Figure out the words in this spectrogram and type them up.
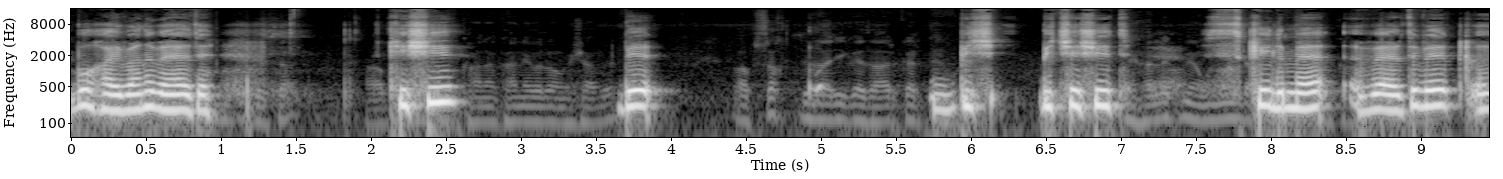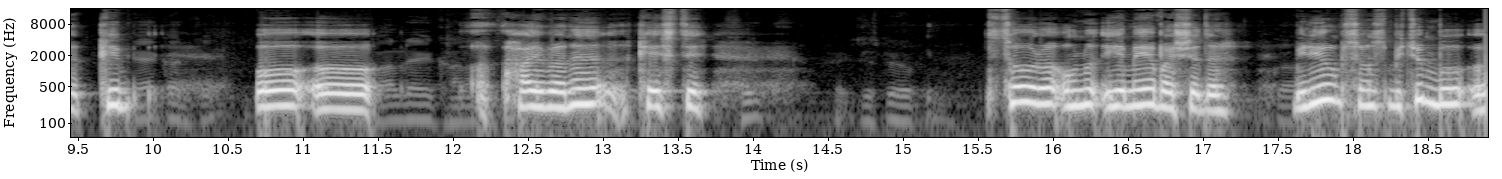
bu hayvanı verdi. Kişi bir bir, bir çeşit kelime verdi ve o, o hayvanı kesti. Sonra onu yemeye başladı. Biliyor musunuz? Bütün bu e,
